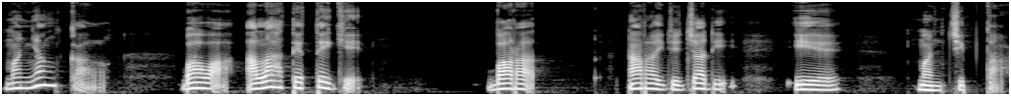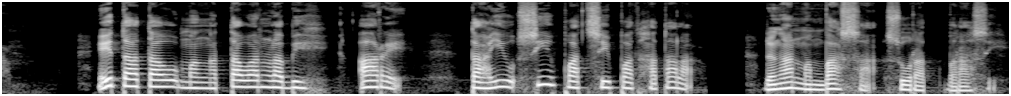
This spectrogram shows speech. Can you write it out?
menyangkal bahwa Allah TTG barat narai jadi Ie mencipta. Ita tahu mengetahuan lebih are tahu sifat-sifat hatala dengan membaca surat berasi.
